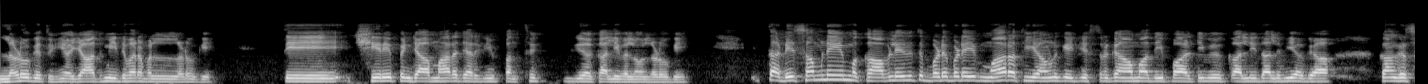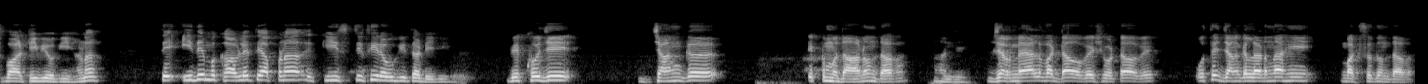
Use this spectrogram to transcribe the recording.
ਲੜੋਗੇ ਤੁਸੀਂ ਆਜ਼ਾਦ ਉਮੀਦਵਾਰ ਵੱਲੋਂ ਲੜੋਗੇ ਤੇ ਸ਼ੇਰੇ ਪੰਜਾਬ ਮਹਾਰਾਜਾ ਰਣਜੀਤ ਪੰਥਕ ਅਕਾਲੀ ਵੱਲੋਂ ਲੜੋਗੇ। ਤੁਹਾਡੇ ਸਾਹਮਣੇ ਮੁਕਾਬਲੇ ਦੇ ਤੇ ਬੜੇ ਬੜੇ ਮਹਾਰਥੀ ਆਉਣਗੇ ਜਿਸ ਤਰ੍ਹਾਂ ਕਿ ਆਮ ਆਦਮੀ ਪਾਰਟੀ ਵੀ ਅਕਾਲੀ ਦਲ ਵੀ ਹੋ ਗਿਆ ਕਾਂਗਰਸ ਪਾਰਟੀ ਵੀ ਹੋ ਗਈ ਹਨਾ? ਤੇ ਇਹਦੇ ਮੁਕਾਬਲੇ ਤੇ ਆਪਣਾ ਕੀ ਸਥਿਤੀ ਰਹੂਗੀ ਤੁਹਾਡੀ ਜੀ? ਵੇਖੋ ਜੀ ਜੰਗ ਇੱਕ ਮੈਦਾਨ ਹੁੰਦਾ ਵਾ। ਹਾਂਜੀ। ਜਰਨੈਲ ਵੱਡਾ ਹੋਵੇ ਛੋਟਾ ਹੋਵੇ ਉੱਥੇ ਜੰਗ ਲੜਨਾ ਹੀ ਮਕਸਦ ਹੁੰਦਾ ਵਾ।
